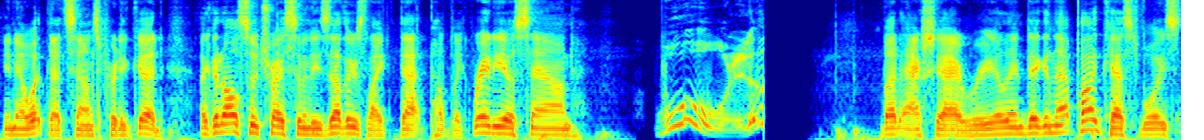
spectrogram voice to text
You know what? That sounds pretty good. I could also try some of these others like that public radio sound. Woo, look. But actually, I really am digging that podcast voice.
